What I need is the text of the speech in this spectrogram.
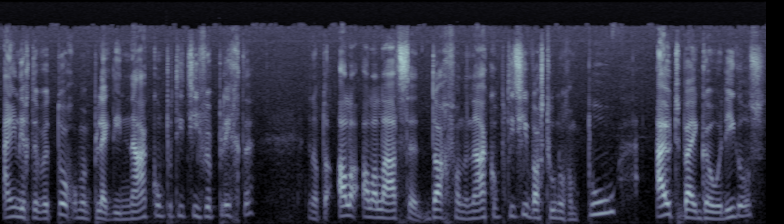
eindigden we toch op een plek die na competitie verplichtte. En op de aller, allerlaatste dag van de na-competitie was toen nog een pool uit bij Go Eagles.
